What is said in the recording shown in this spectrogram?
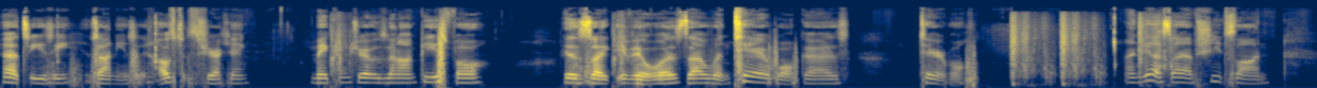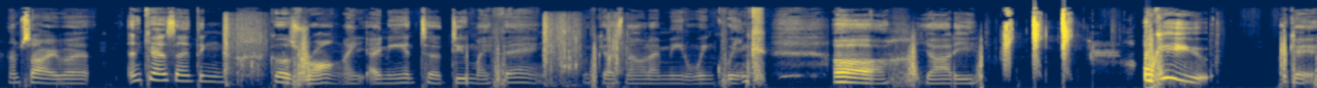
That's easy. It's not easy. I was just checking, making sure it was on peaceful. Because like if it was, that went terrible, guys. Terrible. And yes, I have sheets on. I'm sorry, but in case anything goes wrong, I I need to do my thing. If you guys know what I mean. Wink, wink. Uh, yaddy. Okay. Okay.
